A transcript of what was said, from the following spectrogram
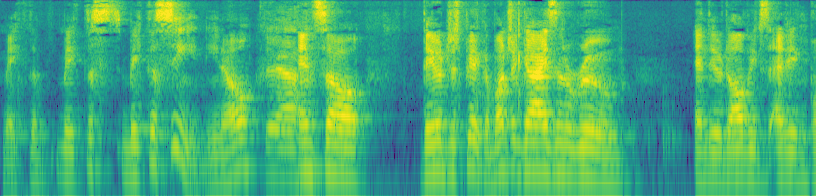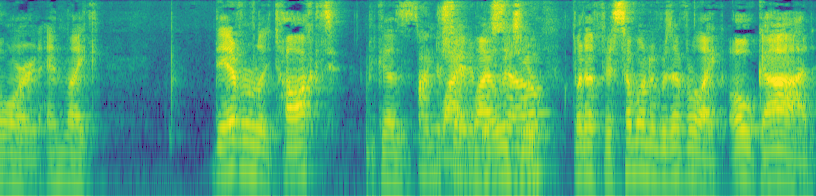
make the make the make the scene, you know. Yeah. And so they would just be like a bunch of guys in a room, and they would all be just editing porn, and like they never really talked because why, why would so. you? But if someone was ever like, oh god,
